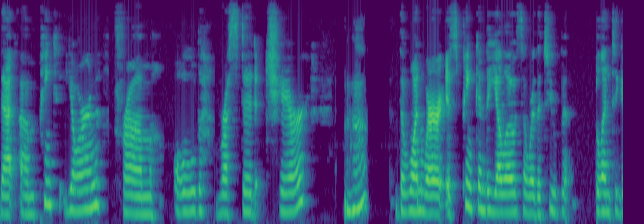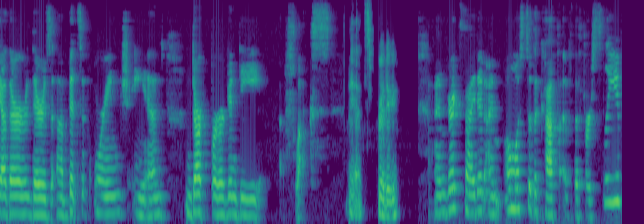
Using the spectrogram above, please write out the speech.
that um, pink yarn from Old Rusted Chair. Mm-hmm. The one where it's pink and the yellow, so where the two blend together, there's uh, bits of orange and dark burgundy flecks. Yeah, it's pretty. I'm very excited. I'm almost to the cuff of the first sleeve.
